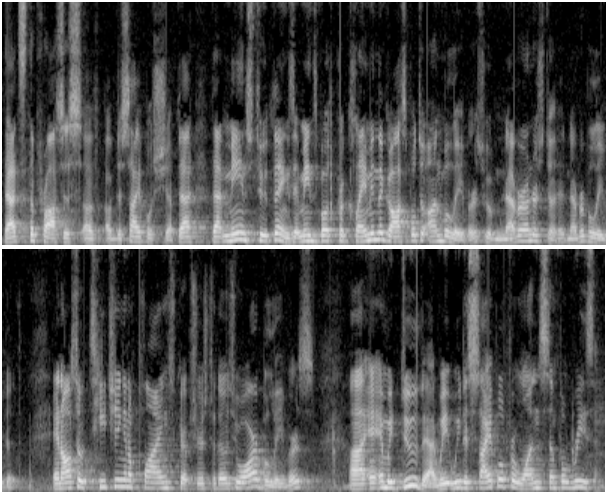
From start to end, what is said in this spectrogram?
That's the process of, of discipleship. That, that means two things. It means both proclaiming the gospel to unbelievers who have never understood it, never believed it, and also teaching and applying scriptures to those who are believers. Uh, and, and, we do that. We, we disciple for one simple reason.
